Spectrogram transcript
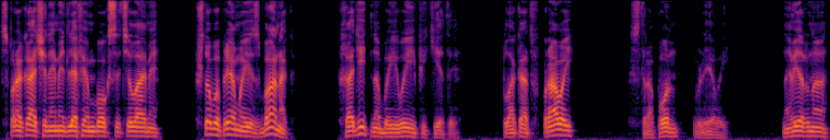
с прокачанными для фембокса телами, чтобы прямо из банок ходить на боевые пикеты. Плакат в правой, стропон в левой. Наверное,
